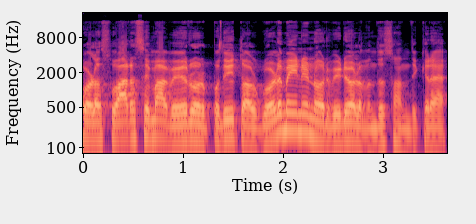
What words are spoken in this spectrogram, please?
போல் சுவாரஸ்யமாக வேறொரு புதிய தகவல்களோடு மெயின் ஒரு வீடியோவில் வந்து சந்திக்கிறேன்.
